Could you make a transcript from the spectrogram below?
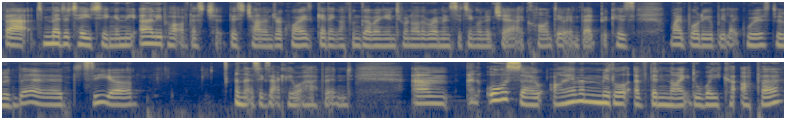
that meditating in the early part of this ch- this challenge requires getting up and going into another room and sitting on a chair. I can't do it in bed because my body will be like, "We're still in bed. See ya." And that's exactly what happened. Um, and also, I am a middle of the night waker upper.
